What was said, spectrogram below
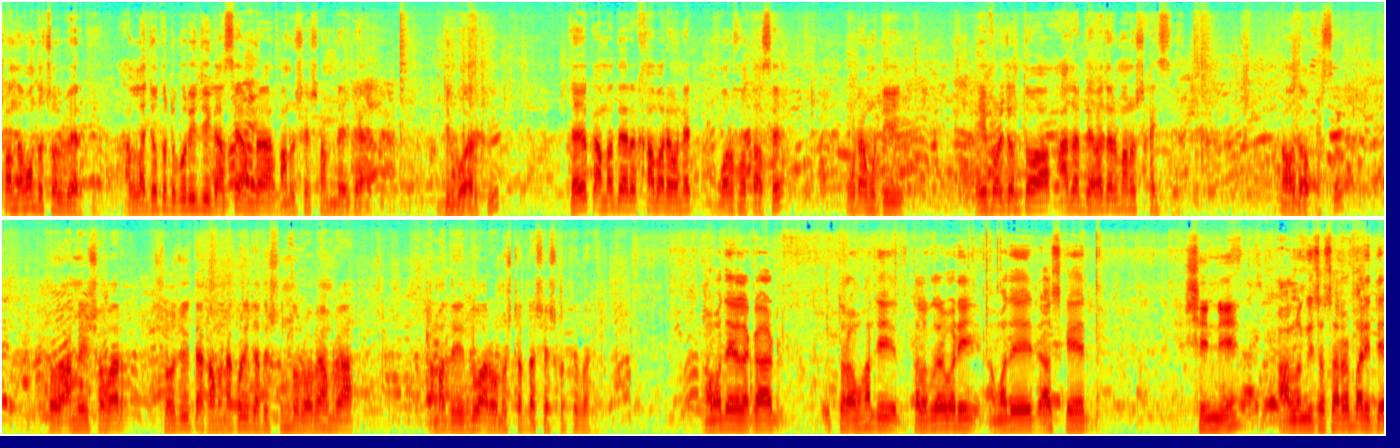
সন্ধ্যা পর্যন্ত চলবে আর কি। আল্লাহ যতটুকু রিজিক আছে, আমরা মানুষের সামনে এটা দিব আর কি। যাই হোক, আমাদের খাবারে অনেক বরকত আছে। মোটামুটি এই পর্যন্ত হাজার দেড় হাজার মানুষ খাইছে, খাওয়া দাওয়া করছে। তো আমি সবার সহযোগিতা কামনা করি যাতে সুন্দরভাবে আমরা আমাদের এই দোয়ার অনুষ্ঠানটা শেষ করতে পারি। আমাদের এলাকার উত্তর আমখান্তি তালুকদার বাড়ি, আমাদের আজকের সিন্নি আলমগীর চাচার বাড়িতে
